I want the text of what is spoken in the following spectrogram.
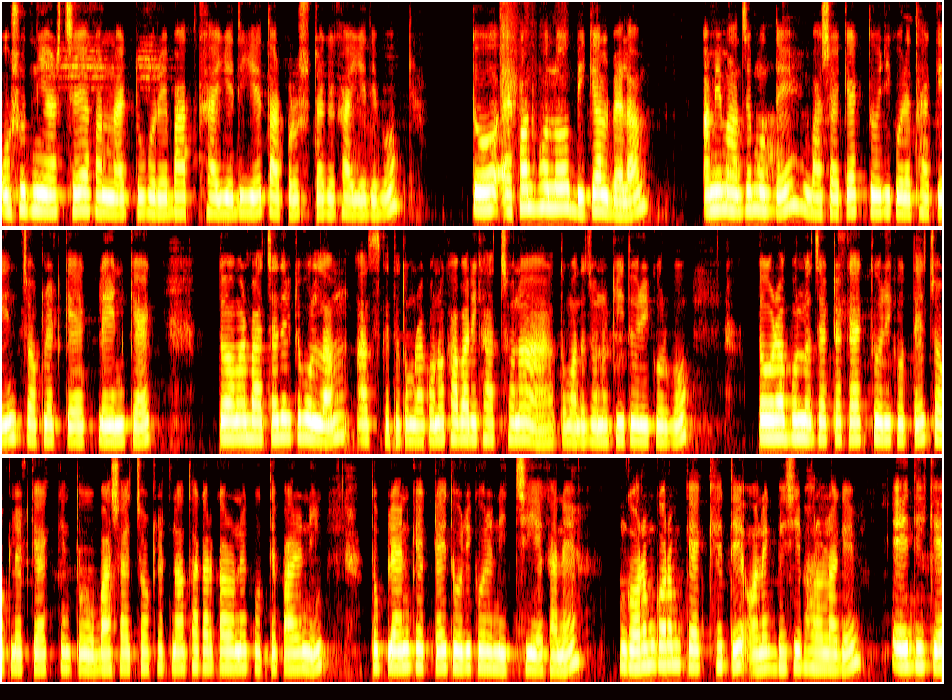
ওষুধ নিয়ে আসছে, এখন একটু করে ভাত খাইয়ে দিয়ে তারপর ওষুধটাকে খাইয়ে দেব। তো এখন হলো বিকাল বেলা আমি মাঝে মধ্যে বাসায় কেক তৈরি করে থাকি, চকলেট কেক, প্লেন কেক। তো আমার বাচ্চাদেরকে বললাম, আজকে তো তোমরা কোনো খাবারই খাচ্ছ না, তোমাদের জন্য কি তৈরি করব। তো ওরা বলল যে, একটা কেক তৈরি করতে, চকলেট কেক। কিন্তু বাসায় চকলেট না থাকার কারণে করতে পারেনি। তো প্লেন কেকটাই তৈরি করে নিচ্ছি এখানে। গরম গরম কেক খেতে অনেক বেশি ভালো লাগে। এইদিকে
